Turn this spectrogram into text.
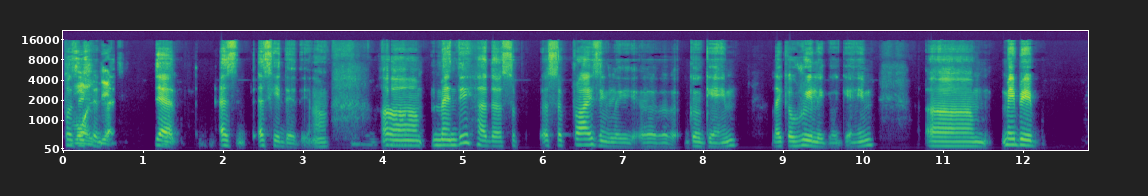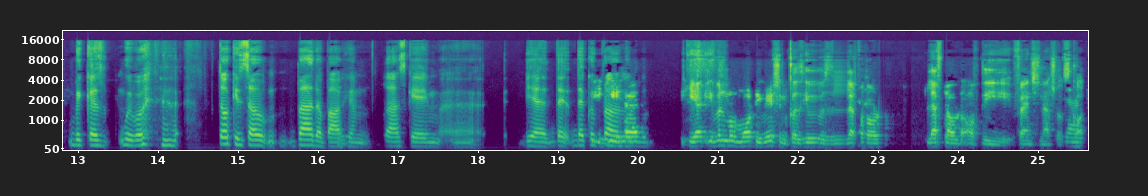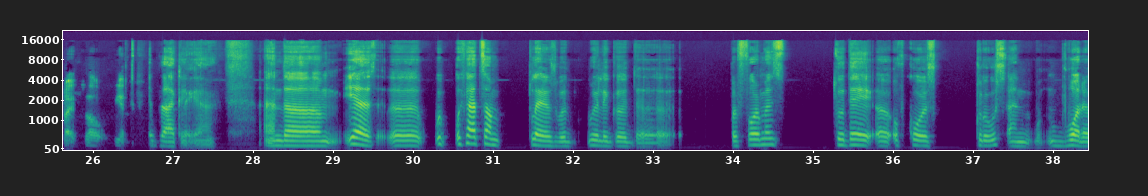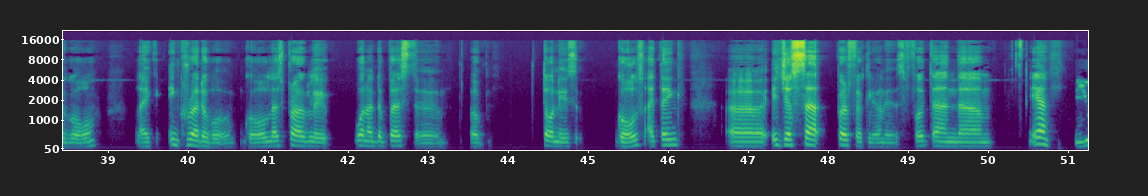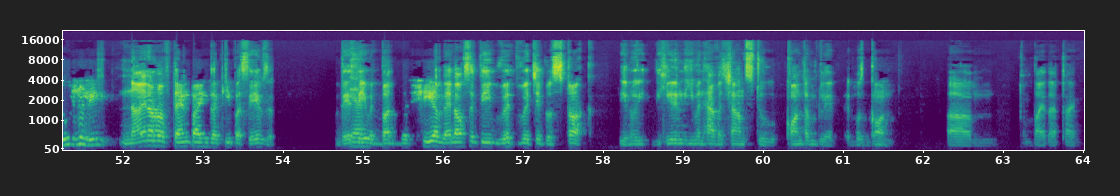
position. yeah. as- yeah, as as he did. You know, um, Mendy had a, sup- a surprisingly uh, good game, like a really good game. Um, maybe because we were talking so bad about him last game. Uh, yeah, that that could He, he probably had he had even more motivation because he was left out left out of the French national Yeah. squad, right? So yeah. exactly yeah, and um, yes, uh, we, we had some players with really good uh, performance today. Uh, of course, Kroos and what a goal! Like incredible goal. That's probably one of the best uh, of Toni's goals. I think uh, it just sat perfectly on his foot, and um, yeah, Usually nine out of ten times the keeper saves it. They Yeah. say it, but the sheer velocity with which it was struck, you know, he didn't even have a chance to contemplate. It was gone um, by that time.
